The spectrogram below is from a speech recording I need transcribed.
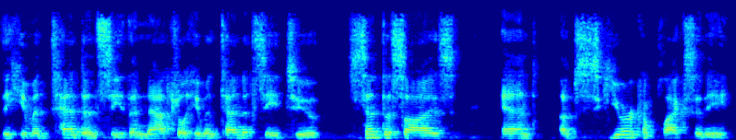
the human tendency, the natural human tendency to synthesize and obscure complexity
